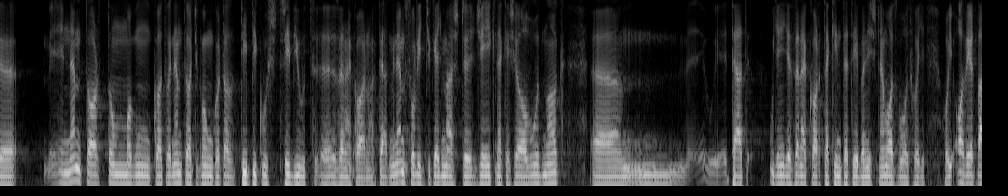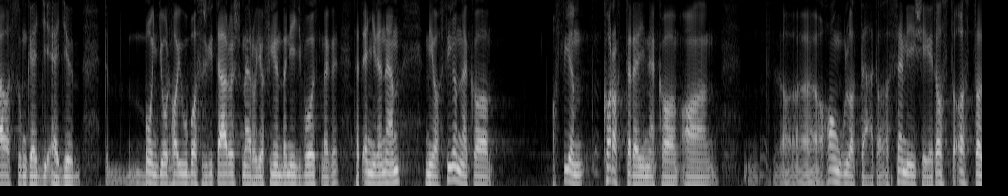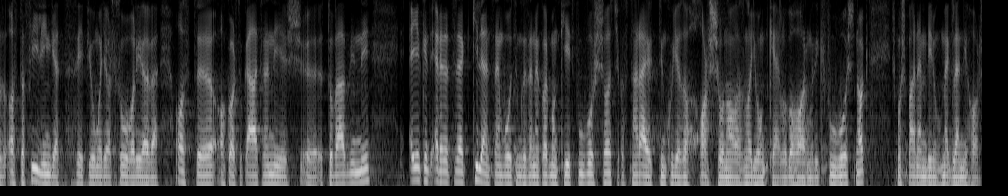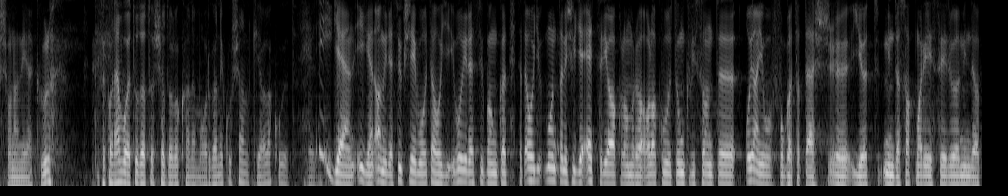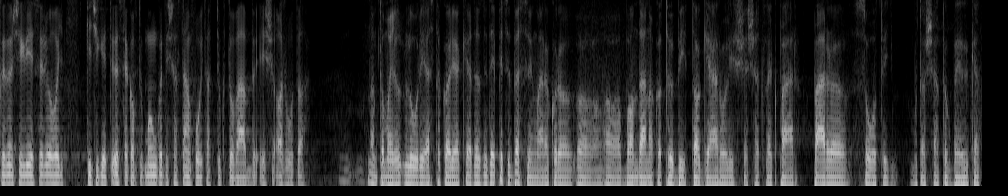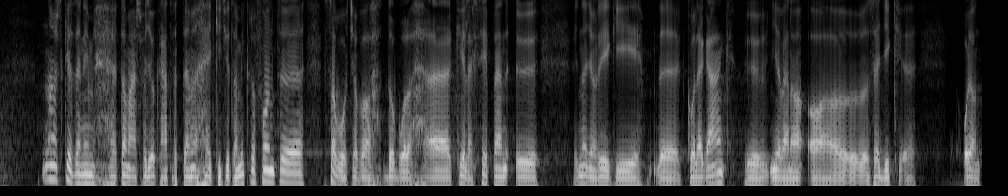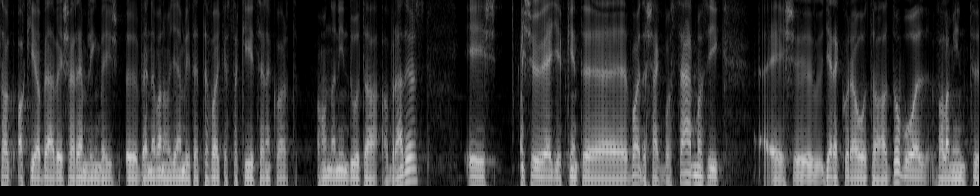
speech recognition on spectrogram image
én nem tartom magunkat, vagy nem tartjuk magunkat a tipikus tribute zenekarnak. Tehát mi nem szólítjuk egymást Jake-nek és Elwoodnak. Tehát ugyanígy a zenekar tekintetében is nem az volt, hogy, hogy azért választunk egy, egy bongyorhajú basszusgitáros, mert hogy a filmben így volt, meg, tehát ennyire nem. Mi a filmnek a, a film karaktereinek a, a, a hangulatát, a személyiségét, azt, azt, az, azt a feelinget, szép jó magyar szóval élve, azt akartuk átvenni és továbbvinni. Egyébként eredetileg kilencen voltunk a zenekarban két fúvossal, csak aztán rájöttünk, hogy az a harsona az nagyon kell oda a harmadik fúvósnak, és most már nem bírunk meglenni harsona nélkül. Tehát akkor nem volt tudatos a dolog, hanem organikusan kialakult? Vagy? Igen, igen, amire szükség volt, ahogy jól éreztük magunkat. Tehát ahogy mondtam is, ugye egyszeri alkalomra alakultunk, viszont ö, olyan jó fogadtatás ö, jött, mind a szakma részéről, mind a közönség részéről, hogy kicsikét összekaptuk magunkat, és aztán folytattuk tovább, és azóta nem tudom, hogy Lóri ezt akarja kérdezni, de egy picit beszéljünk már akkor a, a, a bandának a többi tagjáról is, esetleg pár, pár szót így mutassátok be őket. Na most kezdeném, Tamás vagyok, átvettem egy kicsit a mikrofont. Szabó Csaba dobol, kérlek szépen, ő egy nagyon régi kollégánk, ő nyilván a, a, az egyik olyan tag, aki a Belbe és a Remlingbe is benne van, ahogy említette Vajk ezt a két zenekart, ahonnan indult a, a Brothers, és, és ő egyébként Vajdaságból származik, és gyerekkora óta dobol, valamint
